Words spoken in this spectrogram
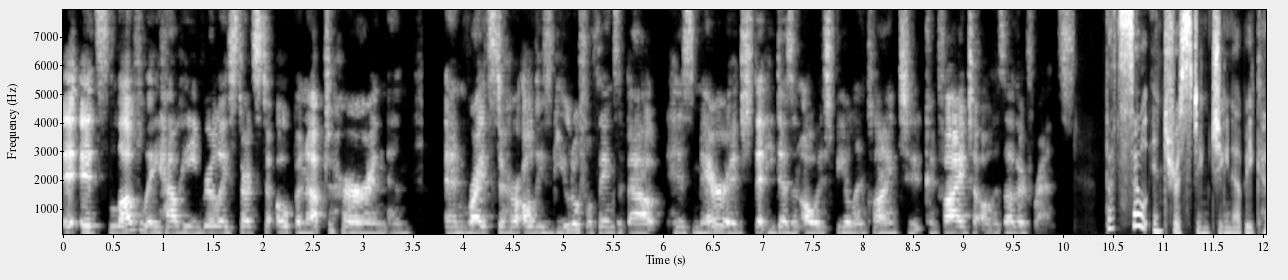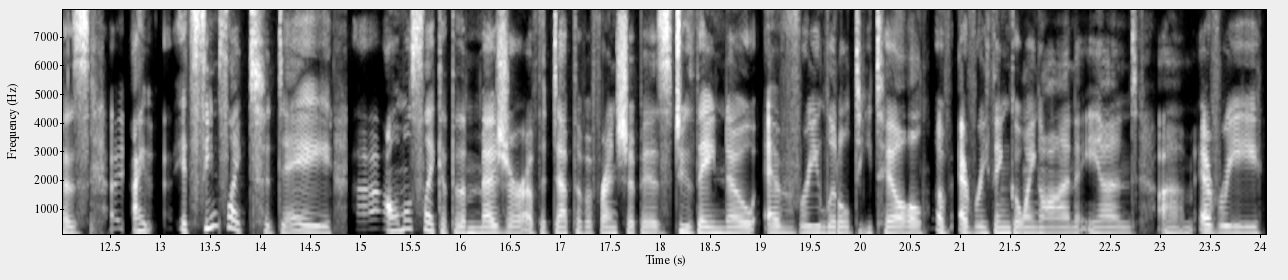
it, it's lovely how he really starts to open up to her and, and and writes to her all these beautiful things about his marriage that he doesn't always feel inclined to confide to all his other friends. That's so interesting, Gina, because I it seems like today uh, almost like the measure of the depth of a friendship is do they know every little detail of everything going on and um, every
